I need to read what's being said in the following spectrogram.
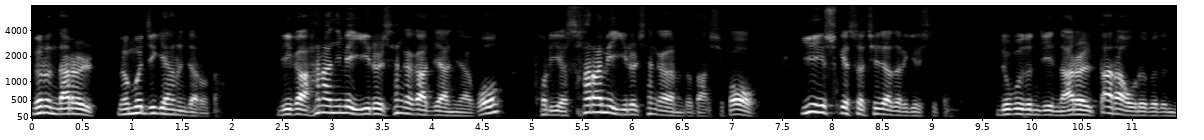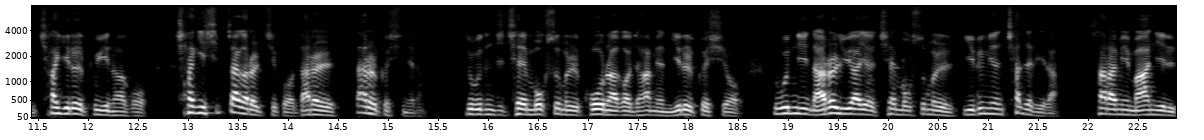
너는 나를 넘어지게 하는 자로다. 네가 하나님의 일을 생각하지 않냐고 도리어 사람의 일을 생각하는도다 하시고 이 예수께서 제자들에게 이르시되 누구든지 나를 따라오려거든 자기를 부인하고 자기 십자가를 지고 나를 따를 것이니라. 누구든지 제 목숨을 구원하고자 하면 잃을 것이요 누구든지 나를 위하여 제 목숨을 잃으면 찾으리라. 사람이 만일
